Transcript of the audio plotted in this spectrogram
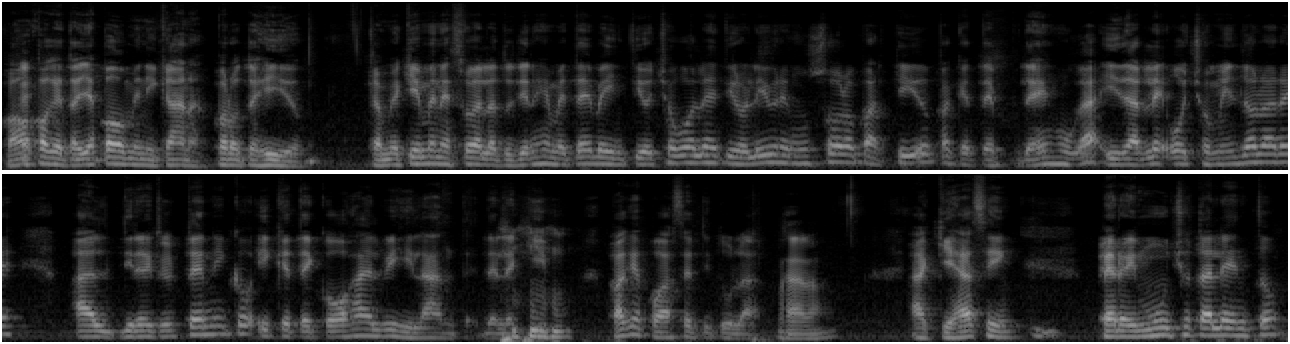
Vamos para que te vayas para Dominicana, protegido. En cambio aquí en Venezuela tú tienes que meter 28 goles de tiro libre en un solo partido para que te dejen jugar y darle 8 mil dólares al director técnico y que te coja el vigilante del equipo para que puedas ser titular. Claro. Aquí es así. Pero hay mucho talento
